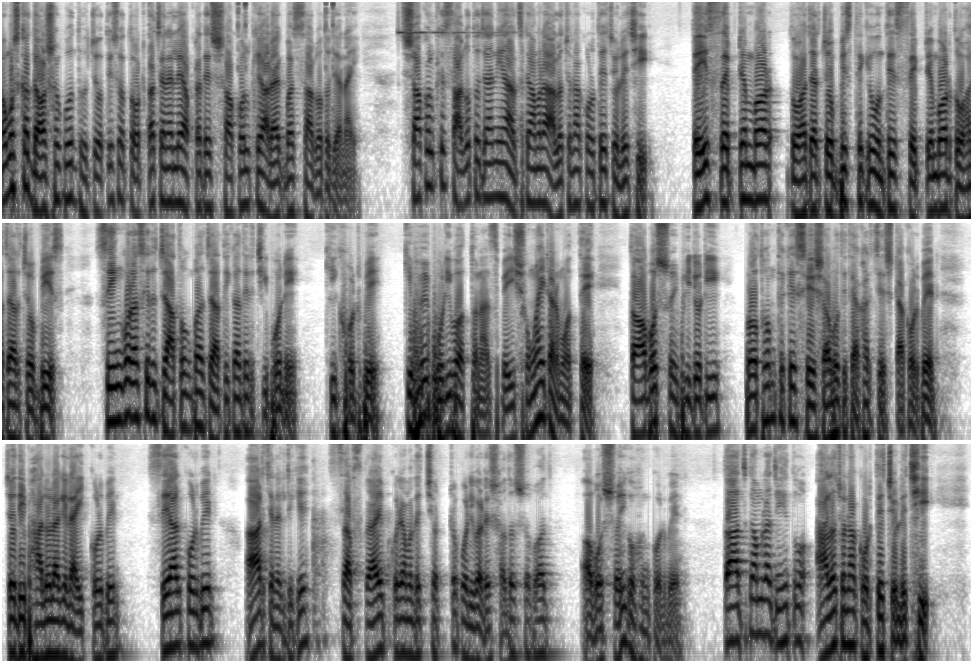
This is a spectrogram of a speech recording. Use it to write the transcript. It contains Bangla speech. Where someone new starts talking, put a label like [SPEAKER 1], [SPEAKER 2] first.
[SPEAKER 1] নমস্কার দর্শক বন্ধু, জ্যোতিষ ও টটকা চ্যানেলে আপনাদের সকলকে আর একবার স্বাগত জানাই। সকলকে স্বাগত জানিয়ে আজকে আমরা আলোচনা করতে চলেছি তেইশ সেপ্টেম্বর দু হাজার চব্বিশ থেকে উনত্রিশ সেপ্টেম্বর দু হাজার চব্বিশ। সিংহ রাশির জাতক বা জাতিকাদের জীবনে কি ঘটবে? কীভাবে পরিবর্তন আসবে এই সময়টার মধ্যে? তো অবশ্যই ভিডিওটি প্রথম থেকে শেষ অবধি দেখার চেষ্টা করবেন। যদি ভালো লাগে লাইক করবেন, শেয়ার করবেন আর চ্যানেলটিকে সাবস্ক্রাইব করে আমাদের ছোট্ট পরিবারের সদস্যপদ অবশ্যই গ্রহণ করবেন। তো আজকে আমরা যেহেতু আলোচনা করতে চলেছি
